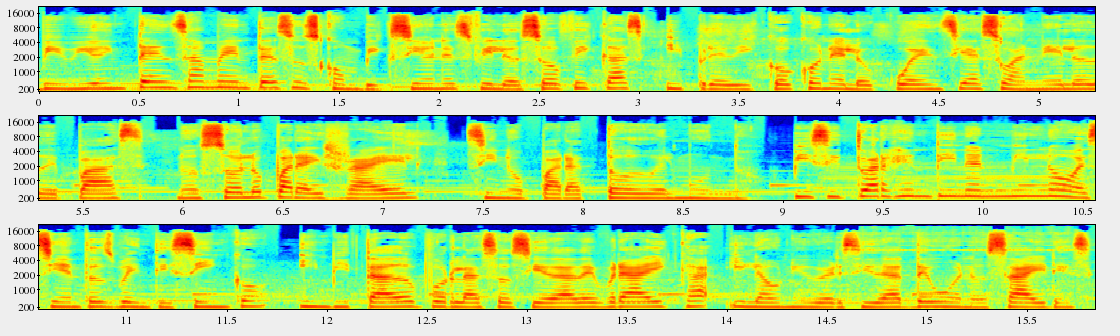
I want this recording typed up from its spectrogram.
vivió intensamente sus convicciones filosóficas y predicó con elocuencia su anhelo de paz, no solo para Israel, sino para todo el mundo. Visitó Argentina en 1925, invitado por la Sociedad Hebraica y la Universidad de Buenos Aires,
